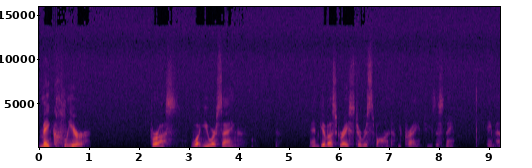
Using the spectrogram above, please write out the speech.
make clear for us what you are saying and give us grace to respond. We pray in Jesus' name. Amen.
